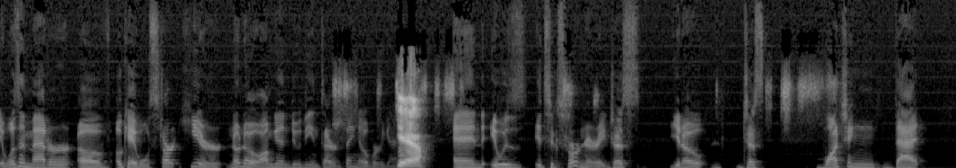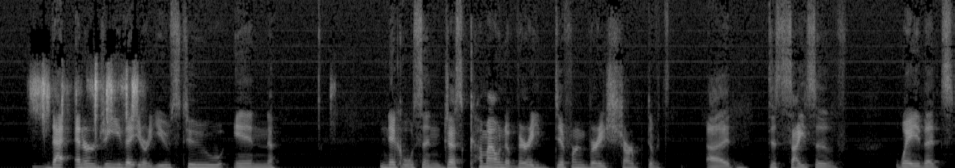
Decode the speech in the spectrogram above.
it wasn't a matter of, okay, we'll start here. No, no, I'm going to do the entire thing over again. Yeah. And it was, it's extraordinary. Just, you know, just watching that that energy that you're used to in Nicholson just come out in a very different, very sharp, uh, decisive way that's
